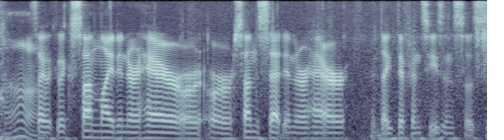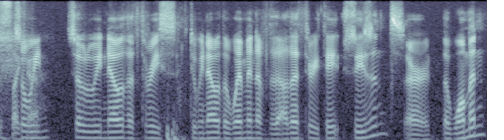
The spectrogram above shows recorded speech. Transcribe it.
Oh. It's like like sunlight in her hair or, or sunset in her hair, like different seasons. So it's just like so a- we so do we know the three? Do we know the women of the other three th- seasons or the woman?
